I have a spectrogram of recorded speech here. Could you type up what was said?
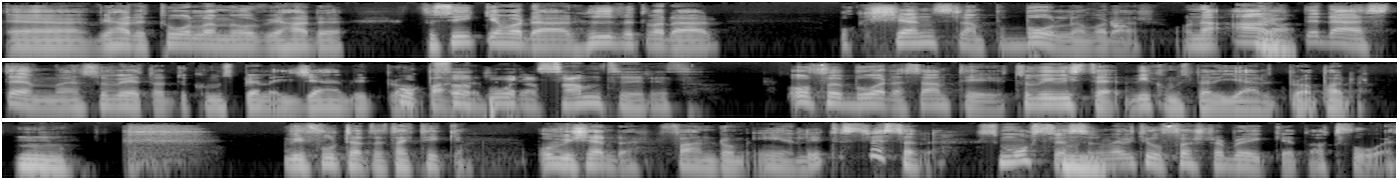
Eh, vi hade tålamod, vi hade fysiken var där, huvudet var där och känslan på bollen var där. Och när allt Ja. det där stämmer så vet du att du kommer spela jävligt bra Och för padel. båda samtidigt. Och för båda samtidigt. Så vi visste, vi kommer spela jävligt bra padel. Mm. Vi fortsatte taktiken. Och vi kände, fan de är lite stressade. Småstressade Mm. när vi tog första breaket av 2-1.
